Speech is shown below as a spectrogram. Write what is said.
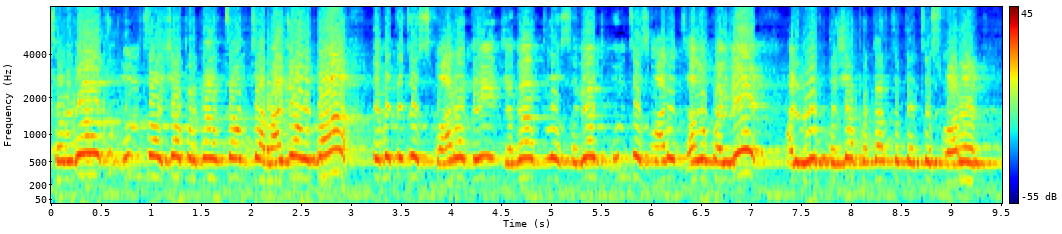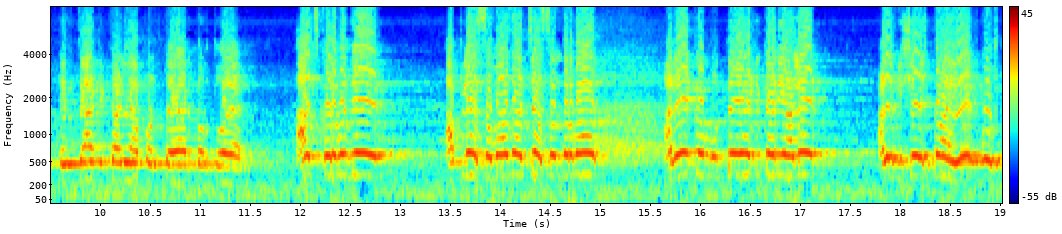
सर्वात उंच अशा प्रकारचा आमचा राजा होता. त्यामुळे त्याचं स्मारक हे जगातलं सगळ्यात उंच स्मारक झालं पाहिजे. आणि म्हणून तशा प्रकारचं त्यांचं स्मारक हे त्या ठिकाणी आपण तयार करतोय. आज खरं म्हणजे आपल्या समाजाच्या संदर्भात अनेक मुद्दे या ठिकाणी आले आणि विशेषतः एक गोष्ट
